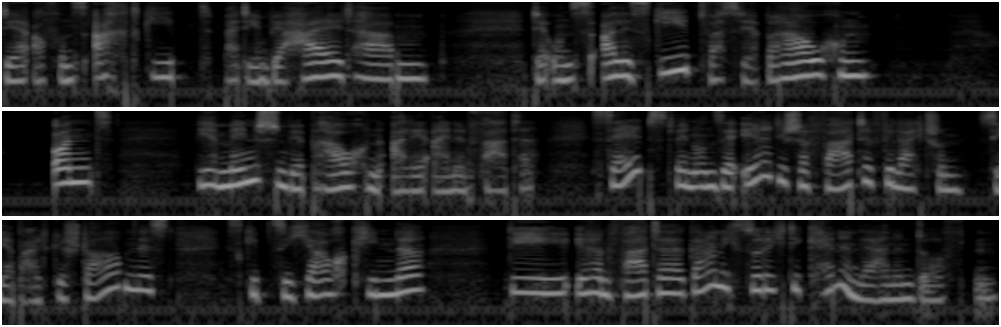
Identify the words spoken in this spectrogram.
der auf uns acht gibt, bei dem wir Halt haben, der uns alles gibt, was wir brauchen. Und wir Menschen, wir brauchen alle einen Vater. Selbst wenn unser irdischer Vater vielleicht schon sehr bald gestorben ist, es gibt sicher auch Kinder, die ihren Vater gar nicht so richtig kennenlernen durften.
